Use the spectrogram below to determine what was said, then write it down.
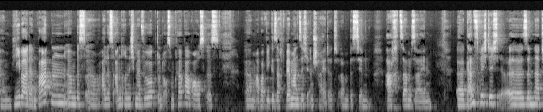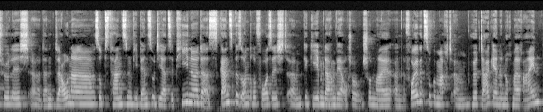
Ähm, lieber dann warten, ähm, bis äh, alles andere nicht mehr wirkt und aus dem Körper raus ist ähm, aber wie gesagt, wenn man sich entscheidet, ein bisschen achtsam sein. Äh, ganz wichtig äh, sind natürlich äh, dann Downer-Substanzen wie Benzodiazepine. Da ist ganz besondere Vorsicht ähm, gegeben. Da haben wir auch schon, schon mal eine Folge zu gemacht. Ähm, hört da gerne noch mal rein.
